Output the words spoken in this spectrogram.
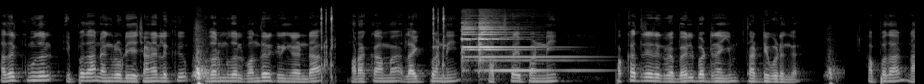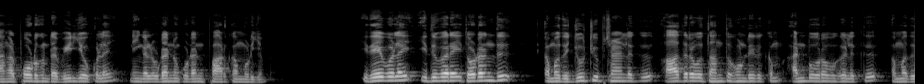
அதற்கு முதல் இப்போ தான் எங்களுடைய சேனலுக்கு முதன் முதல் வந்திருக்கிறீங்கண்டா மறக்காமல் லைக் பண்ணி சப்ஸ்கிரைப் பண்ணி பக்கத்தில் இருக்கிற பெல் பட்டனையும் தட்டி விடுங்க அப்போதான் நாங்கள் போடுகின்ற வீடியோக்களை நீங்கள் உடனுக்குடன் பார்க்க முடியும். இதேவேளை இதுவரை தொடர்ந்து எமது யூடியூப் சேனலுக்கு ஆதரவு தந்து கொண்டிருக்கும் அன்பு உறவுகளுக்கு எமது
